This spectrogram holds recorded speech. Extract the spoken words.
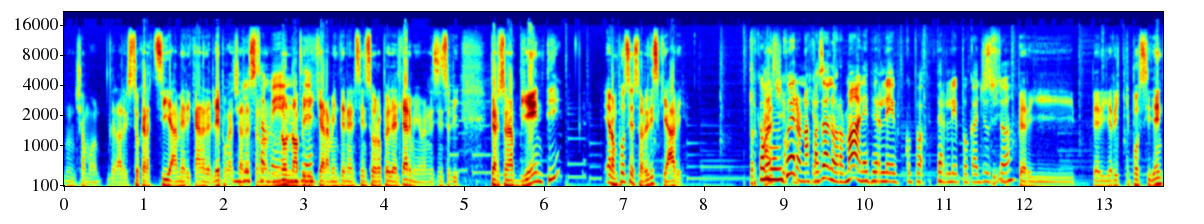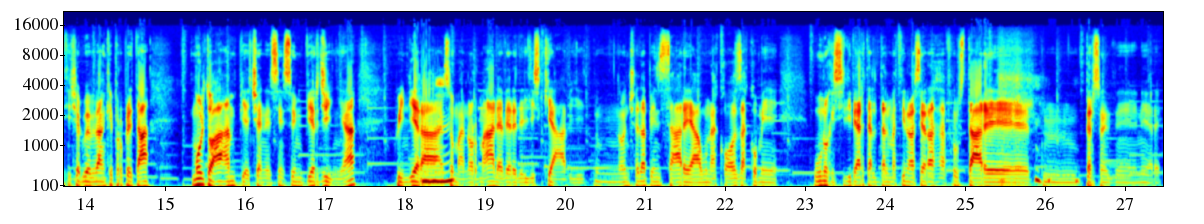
diciamo, dell'aristocrazia americana dell'epoca, cioè adesso non, non nobili chiaramente nel senso europeo del termine, ma nel senso di persone abbienti, era un possessore di schiavi. Per Comunque era una cosa normale per, l'epoca- per l'epoca, giusto? sì, per, i, per i ricchi possidenti, cioè lui aveva anche proprietà molto ampie, cioè nel senso in Virginia, quindi era Mhm. insomma normale avere degli schiavi, non c'è da pensare a una cosa come uno che si diverte al- dal mattino alla sera a frustare mh, persone ne- nere,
